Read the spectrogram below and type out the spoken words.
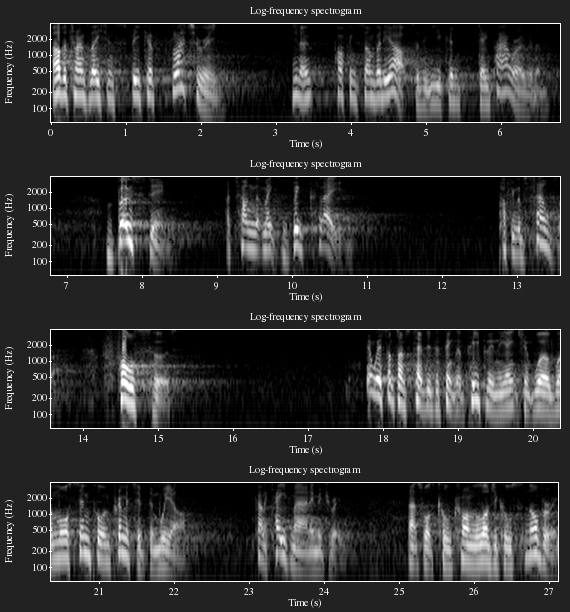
Other translations speak of flattery, you know, puffing somebody up so that you can gain power over them. Boasting, a tongue that makes big claims, puffing themselves up. Falsehood. We're sometimes tempted to think that people in the ancient world were more simple and primitive than we are. Kind of caveman imagery. That's what's called chronological snobbery.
